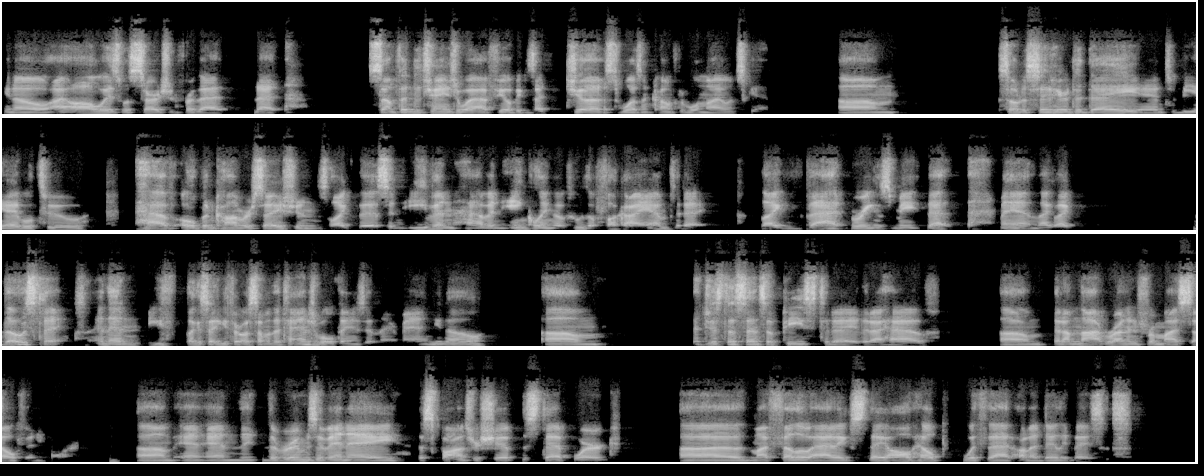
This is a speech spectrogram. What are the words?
You know, I always was searching for that that something to change the way I feel because I just wasn't comfortable in my own skin. Um, so to sit here today and to be able to have open conversations like this and even have an inkling of who the fuck I am today like that brings me that man like like those things. And then you like i said you throw some of the tangible things in there man you know? Um just a sense of peace today that i have um that i'm not running from myself anymore. Um and and the the rooms of na the sponsorship the step work uh my fellow addicts they all help with that on a daily basis.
